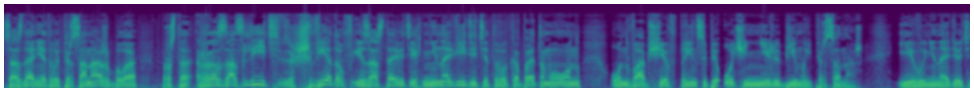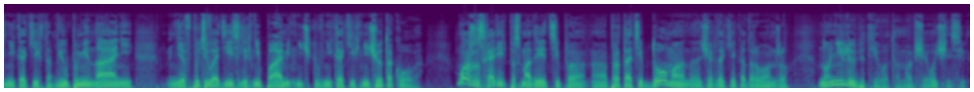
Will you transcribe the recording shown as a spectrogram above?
создания этого персонажа была просто разозлить шведов и заставить их ненавидеть этого. Поэтому он, он вообще, в принципе, очень нелюбимый персонаж. И вы не найдете никаких там ни упоминаний ни в путеводителях, ни памятничков никаких, ничего такого. Можно сходить посмотреть, типа, э, прототип дома, на чердаке которого он жил. Но не любит его там вообще очень сильно.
